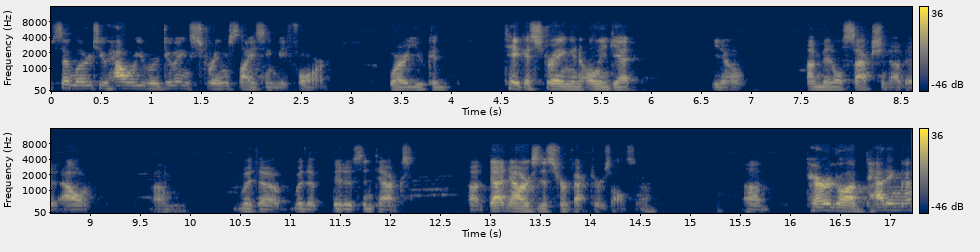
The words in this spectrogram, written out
similar to how we were doing string slicing before, where you could take a string and only get, you know, a middle section of it out um, with a with a bit of syntax. Uh, that now exists for vectors also. Um, Paraglob ma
